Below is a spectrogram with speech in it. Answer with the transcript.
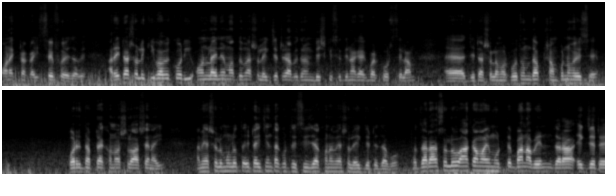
অনেক টাকাই সেফ হয়ে যাবে। আর এটা আসলে কীভাবে করি? অনলাইনের মাধ্যমে আসলে এক্সজেটের আবেদন আমি বেশ কিছুদিন আগে একবার করছিলাম যেটা আসলে আমার প্রথম ধাপ সম্পন্ন হয়েছে। পরের ধাপটা এখনও আসলে আসে নাই। আমি আসলে মূলত এটাই চিন্তা করতেছি যে এখন আমি আসলে এক্সজেটে যাব। তো যারা আসলে আকামাই মুহূর্তে বানাবেন, যারা এক্সজেটে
